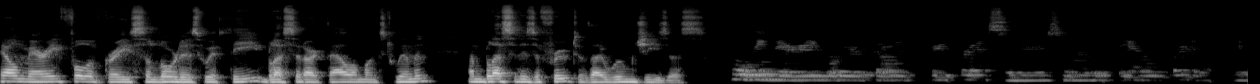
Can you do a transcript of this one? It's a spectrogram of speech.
Hail Mary, full of grace, the Lord is with thee. Blessed art thou amongst women, and blessed is the fruit of thy womb, Jesus. Holy Mary, Mother of God, pray for us sinners now and at the hour of our death. Amen.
